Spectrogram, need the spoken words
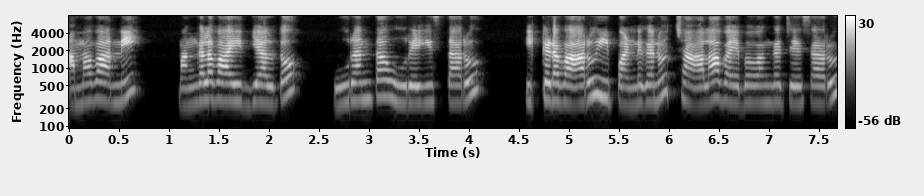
అమ్మవారిని మంగళ వాయిద్యాలతో ఊరంతా ఊరేగిస్తారు. ఇక్కడ వారు ఈ పండుగను చాలా వైభవంగా చేశారు.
